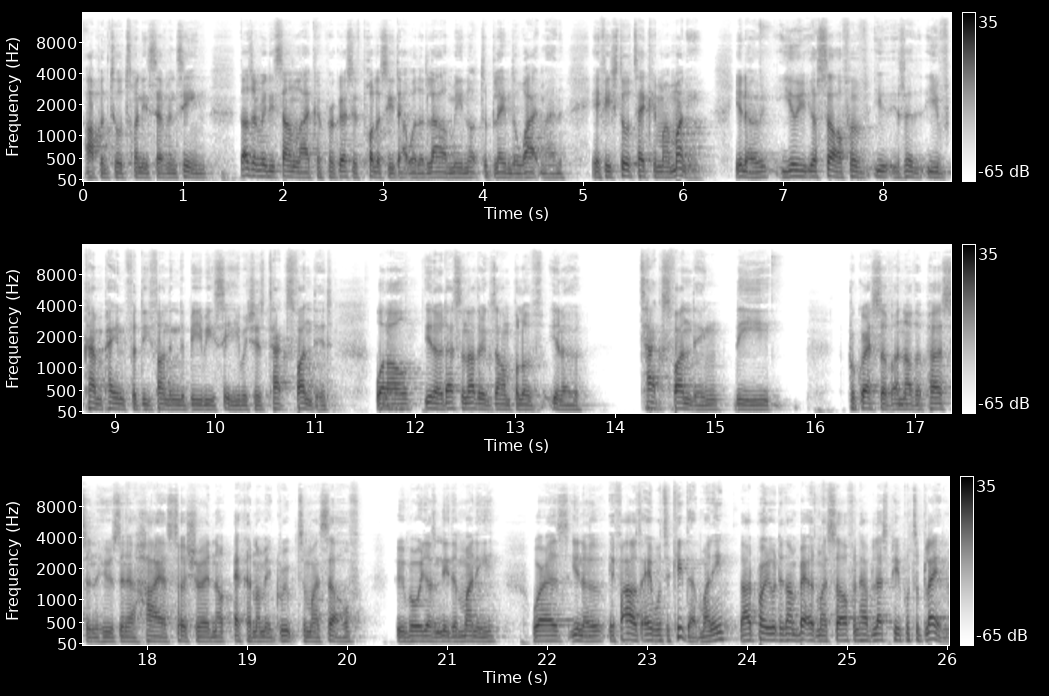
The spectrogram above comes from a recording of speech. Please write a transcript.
up until 2017 doesn't really sound like a progressive policy that would allow me not to blame the white man if he's still taking my money. You know, you yourself have you said you've campaigned for defunding the BBC, which is tax funded. Well, you know, that's another example of, you know, tax funding the progress of another person who's in a higher socio-economic group to myself, who probably doesn't need the money Whereas, you know, if I was able to keep that money, I probably would have done better with myself and have less people to blame,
